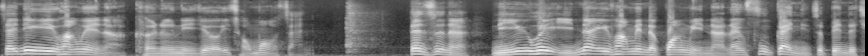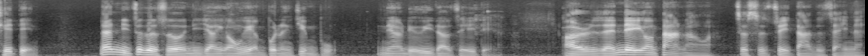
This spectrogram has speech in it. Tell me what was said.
在另一方面呢、啊，可能你就一筹莫展。但是呢，你会以那一方面的光明呢、啊、来覆盖你这边的缺点，那你这个时候你将永远不能进步。你要留意到这一点。而人类用大脑啊，这是最大的灾难。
